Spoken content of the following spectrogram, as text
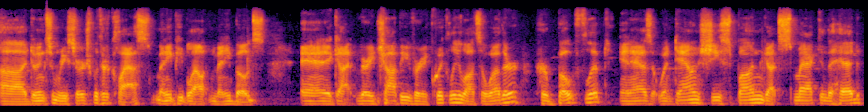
uh, doing some research with her class. Many people out in many boats, and it got very choppy very quickly. Lots of weather. Her boat flipped, and as it went down, she spun, got smacked in the head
